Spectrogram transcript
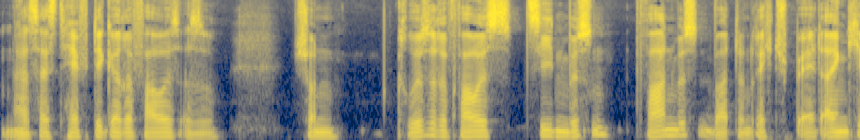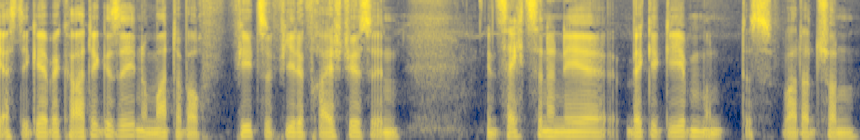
das heißt heftigere Fouls, also schon größere Fouls ziehen müssen, fahren müssen. Man hat dann recht spät eigentlich erst die gelbe Karte gesehen und man hat aber auch viel zu viele Freistöße in, in 16er Nähe weggegeben und das war dann schon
